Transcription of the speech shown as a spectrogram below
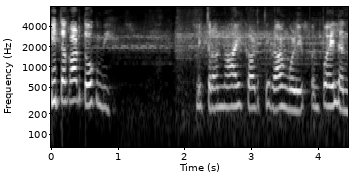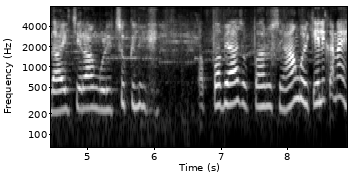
इथं काढतो का मी? मित्रांनो आई काढते रांगोळी पण पहिल्यांदा आईची रांगोळी चुकली. पप्पा बी आज पारुसे. आंघोळी केली का नाही?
